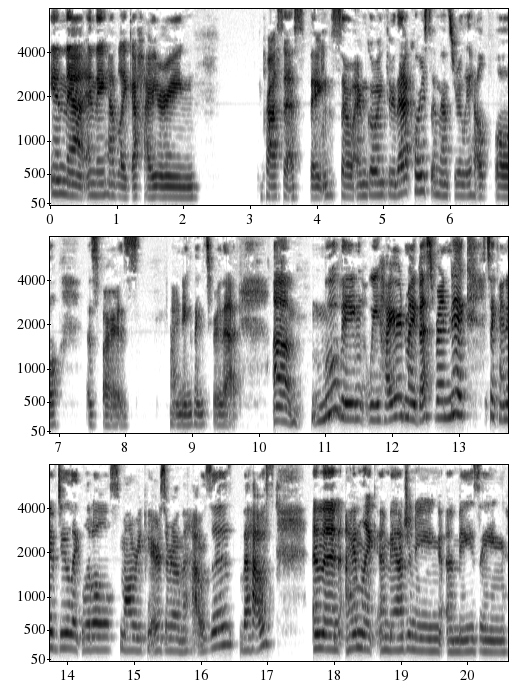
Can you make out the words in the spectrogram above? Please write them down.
in that and they have like a hiring process thing. So I'm going through that course and that's really helpful as far as finding things for that. Um, moving, we hired my best friend Nick to kind of do like little small repairs around the houses, the house. And then I'm like imagining amazing,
